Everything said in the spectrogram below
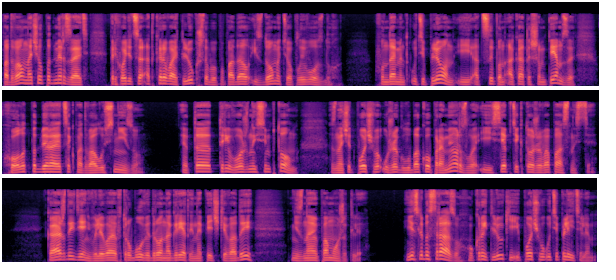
Подвал начал подмерзать, приходится открывать люк, чтобы попадал из дома теплый воздух. Фундамент утеплен и отсыпан окатышем пемзы, холод подбирается к подвалу снизу. Это тревожный симптом. Значит, почва уже глубоко промерзла, и септик тоже в опасности. Каждый день выливаю в трубу ведро нагретой на печке воды, не знаю, поможет ли. Если бы сразу укрыть люки и почву утеплителем.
